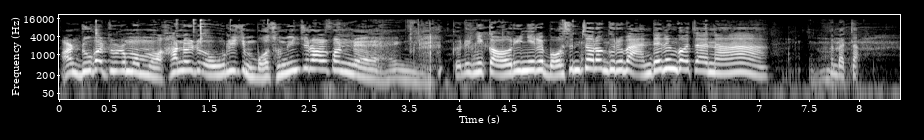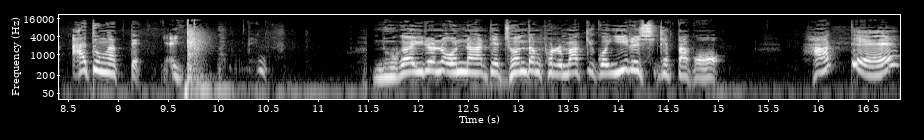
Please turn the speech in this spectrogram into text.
아 누가 들으면 뭐 하늘이가 우리 집 모섬인 줄 알겠네. 그러니까 어린이를 머슴처럼 그러면 안 되는 거잖아. 아, 맞다. 아동학대. 누가 이런 언나한테 전당포를 맡기고 일을 시켰다고? 학대?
